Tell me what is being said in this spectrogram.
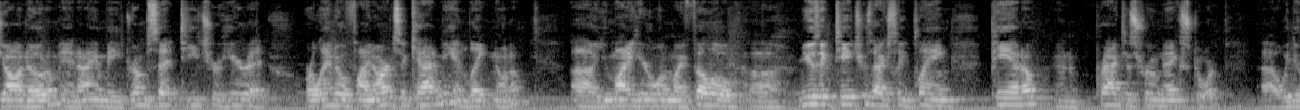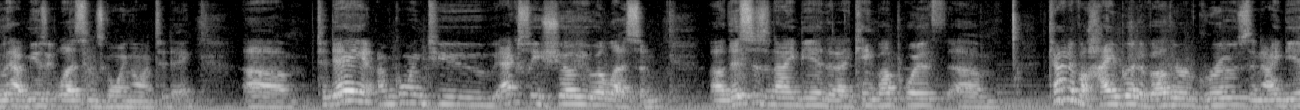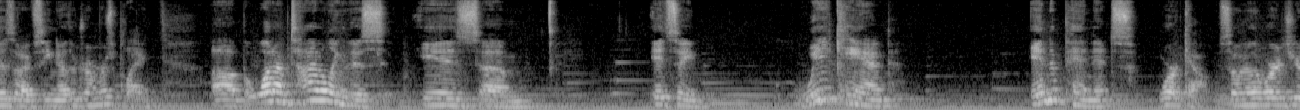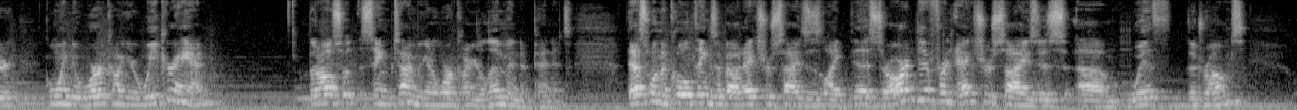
John Odom and I am a drum set teacher here at Orlando Fine Arts Academy in Lake Nona. Uh, you might hear one of my fellow uh, music teachers actually playing piano in a practice room next door. Uh, we do have music lessons going on today. Um, today I'm going to actually show you a lesson. Uh, this is an idea that I came up with, um, kind of a hybrid of other grooves and ideas that I've seen other drummers play. Uh, but what I'm titling this is um, it's a weekend independence workout. So in other words, you're going to work on your weaker hand, but also at the same time, you're going to work on your limb independence. That's one of the cool things about exercises like this. There are different exercises um, with the drums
